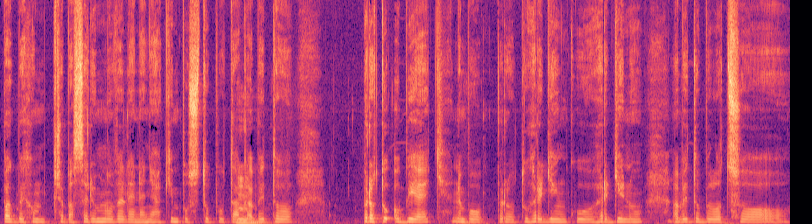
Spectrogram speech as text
pak bychom třeba se domluvili na nějakým postupu tak, hmm. aby to pro tu oběť nebo pro tu hrdinku, hrdinu, aby to bylo co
